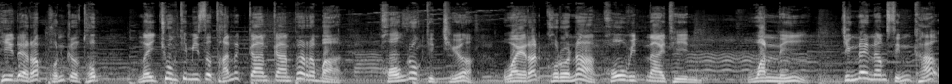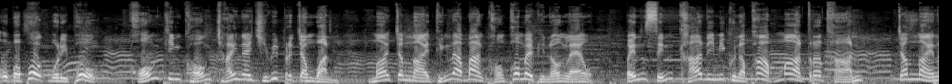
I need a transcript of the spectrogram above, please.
ที่ได้รับผลกระทบในช่วงที่มีสถานการณ์การแพร่ระบาดของโรคติดเชื้อ ไวรัสโคโรนาโควิด -19 วันนี้จึงได้นำสินค้าอุปโภคบริโภคของกินของใช้ในชีวิตประจำวัน มาจำหน่ายถึงหน้าบ้านของพ่อแม่พี่น้องแล้ว เป็นสินค้าดีมีคุณภาพมาตรฐาน จำหน่ายใน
